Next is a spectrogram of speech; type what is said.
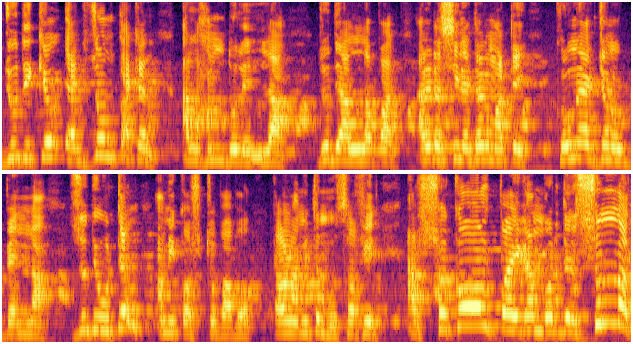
যদি কেউ একজন থাকেন, আলহামদুলিল্লাহ। যদি আল্লাহ পাক আর এটা সিলেটের মাঠে কোনো একজন উঠবেন না। যদি উঠেন, আমি কষ্ট পাবো, কারণ আমি তো মুসাফির। আর সকল পয়গাম্বরদের সুন্নত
